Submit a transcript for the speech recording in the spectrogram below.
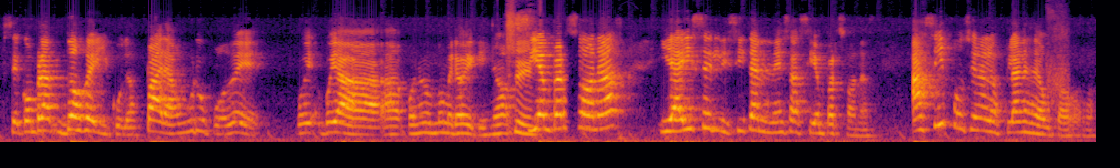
se compran dos vehículos para un grupo de, voy, a, poner un número X, ¿no? 100 personas y ahí se licitan en esas 100 personas. Así funcionan los planes de autoahorro.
